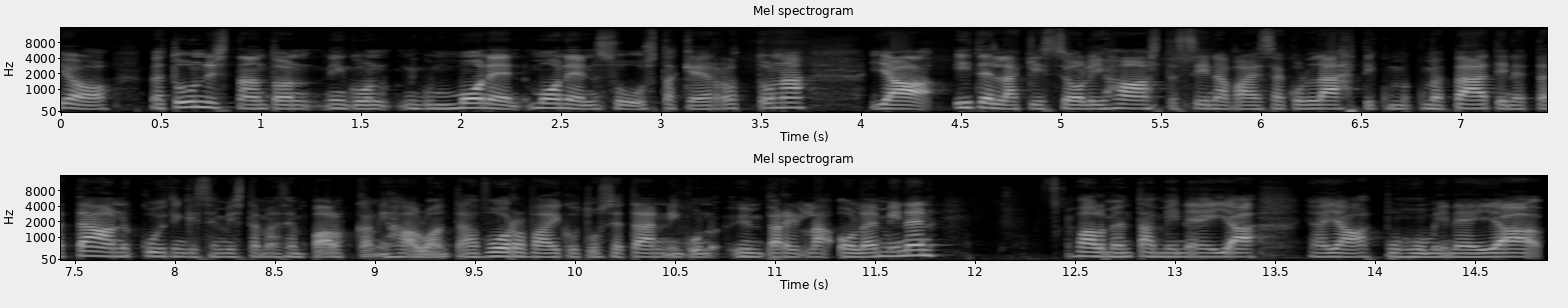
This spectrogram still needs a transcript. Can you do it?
Joo, mä tunnistan ton niin kuin, niin kuin monen, monen suusta kerrottuna ja itselläkin se oli haaste siinä vaiheessa, kun lähti, kun mä, kun mä päätin, että tämä on nyt kuitenkin se, mistä mä sen palkkani haluan, tämä vuorovaikutus ja tämän niin kuin ympärillä oleminen valmentaminen ja, ja, ja puhuminen ja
